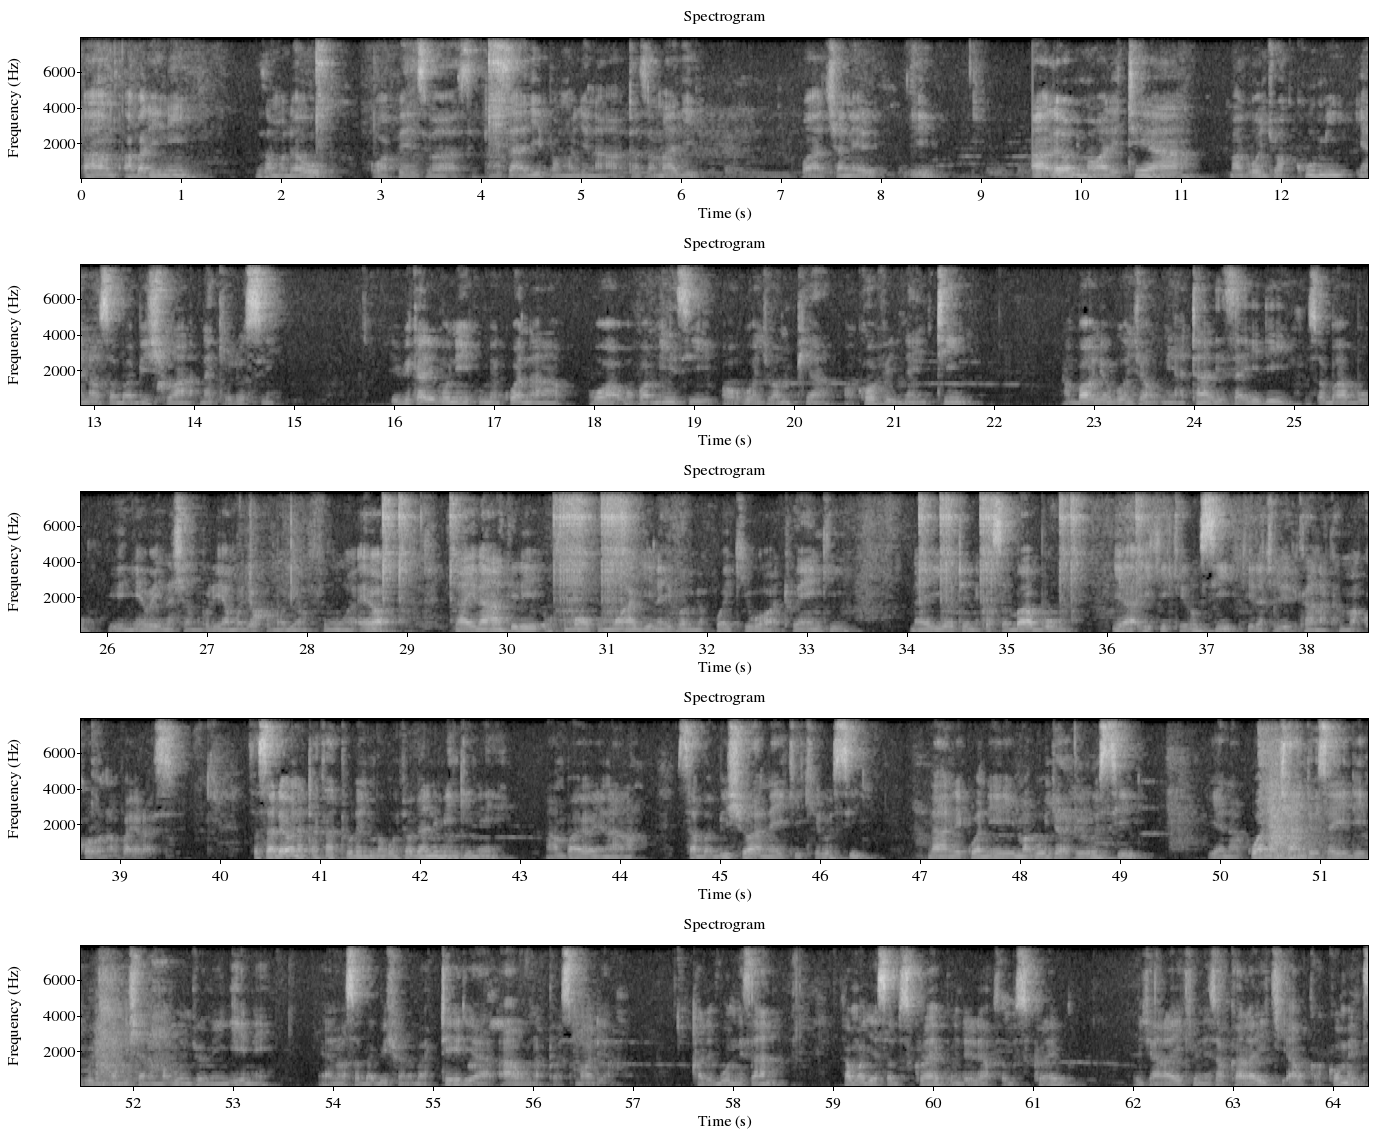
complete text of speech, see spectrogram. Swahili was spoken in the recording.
Habarini um, za muda huu kwa wapenzi wa wasikilizaji pamoja na watazamaji wa channel hii. Uh, leo nimewaletea magonjwa kumi yanayosababishwa na kirusi. Hivi karibuni kumekuwa na uvamizi wa ugonjwa mpya wa COVID-19 ambao ni ugonjwa ni hatari zaidi kwa sababu yenyewe inashambulia moja kwa moja mfumo wa hewa na inaathiri mfumo wa upumuaji na hivyo imekuwa ikiua watu wengi, na yote ni kwa sababu ya hiki kirusi kinachojulikana kama coronavirus. Sasa leo nataka tuone ni magonjwa gani mengine ambayo yanasababishwa na hiki kirusi na ni kwa nini magonjwa ya virusi yanakuwa na chanjo zaidi kulinganisha na magonjwa mengine yanayosababishwa na bakteria au na plasmodium. Karibuni sana. Kama uja subscribe, endelea kusubscribe. Uja like, unaweza uka like au uka comment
